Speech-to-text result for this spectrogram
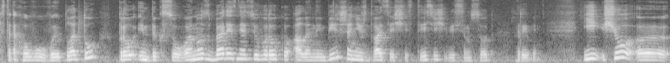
страхову виплату проіндексовану з березня цього року, але не більше, ніж 26 тисяч 800 гривень. І що е,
